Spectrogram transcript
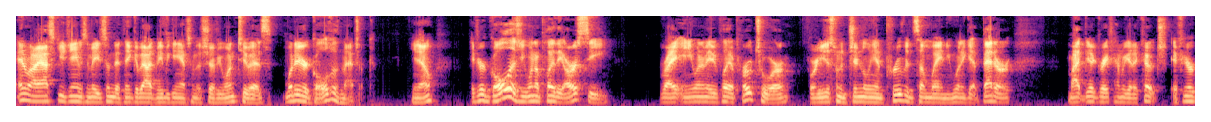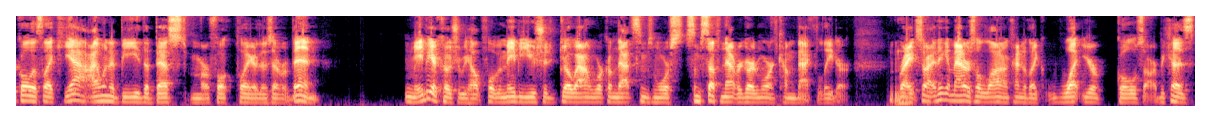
and when I ask you, James, and maybe something to think about, maybe you can answer on the show if you want to, is what are your goals with Magic? You know, if your goal is you want to play the RC, right, and you want to maybe play a Pro Tour, or you just want to generally improve in some way and you want to get better, might be a great time to get a coach. If your goal is like, yeah, I want to be the best Merfolk player there's ever been, maybe a coach would be helpful, but maybe you should go out and work on that some more some stuff in that regard more and come back later. Mm-hmm. Right? So I think it matters a lot on kind of like what your goals are because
